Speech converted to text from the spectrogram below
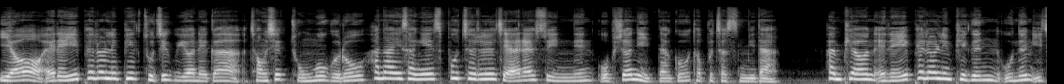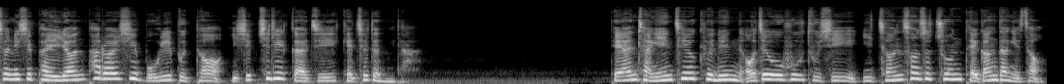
이어 LA 패럴림픽 조직위원회가 정식 종목으로 하나 이상의 스포츠를 제안할 수 있는 옵션이 있다고 덧붙였습니다. 한편 LA 패럴림픽은 오는 2028년 8월 15일부터 27일까지 개최됩니다. 대한장애인체육회는 어제 오후 2시 이천 선수촌 대강당에서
